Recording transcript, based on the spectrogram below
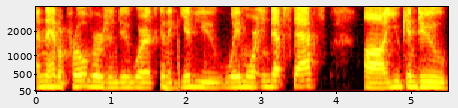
and they have a pro version dude where it's going to give you way more in-depth stats. Uh, you can do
